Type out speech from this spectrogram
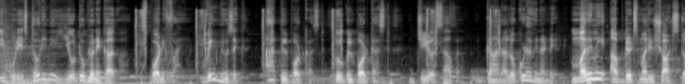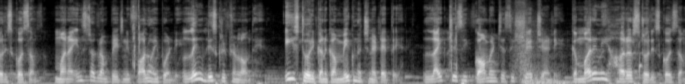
ఇప్పుడు ఈ స్టోరీని యూట్యూబ్లోనే కాదు Spotify Wynk music Apple podcast Google podcast Jio Saavn గానాలో కూడా వినండి. మరిన్ని అప్డేట్స్ మరియు షార్ట్ స్టోరీస్ కోసం మన ఇన్స్టాగ్రామ్ పేజ్ని ఫాలో అయిపోండి. లింక్ డిస్క్రిప్షన్లో ఉంది. ఈ స్టోరీ కనుక మీకు నచ్చినట్టయితే లైక్ చేసి కామెంట్ చేసి షేర్ చేయండి. ఇక మరిన్ని హర్రర్ స్టోరీస్ కోసం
